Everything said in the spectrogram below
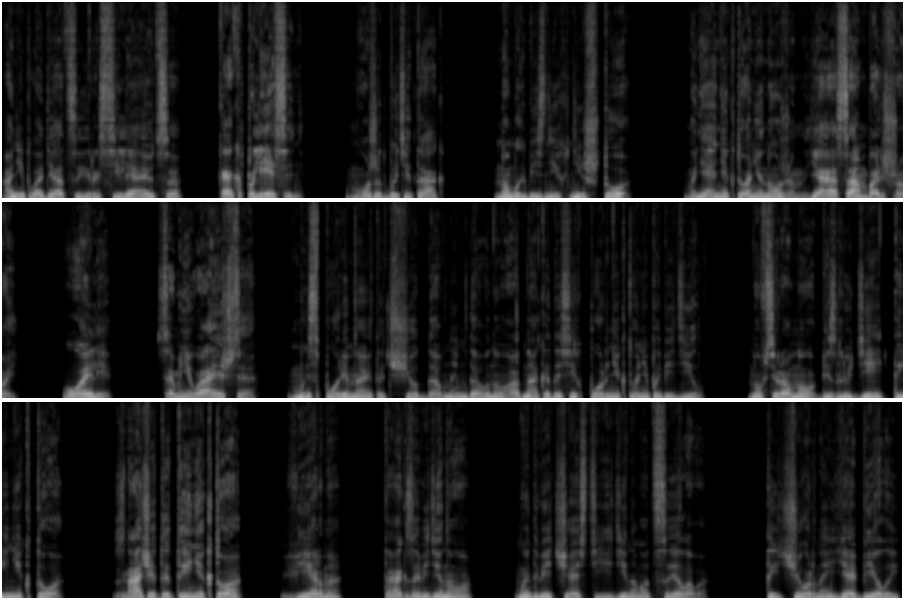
Они плодятся и расселяются. Как плесень. Может быть и так. Но мы без них ничто. Мне никто не нужен. Я сам большой. Ойли. Сомневаешься? Мы спорим на этот счет давным-давно, однако до сих пор никто не победил. Но все равно, без людей ты никто. Значит, и ты никто. Верно. Так заведено. Мы две части единого целого. Ты черный, я белый.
